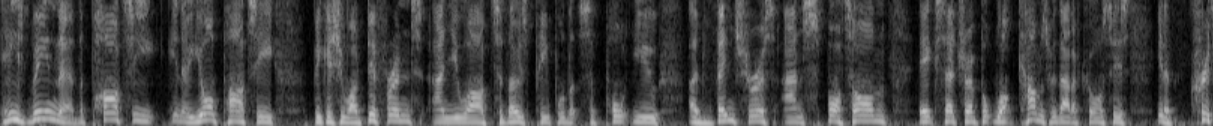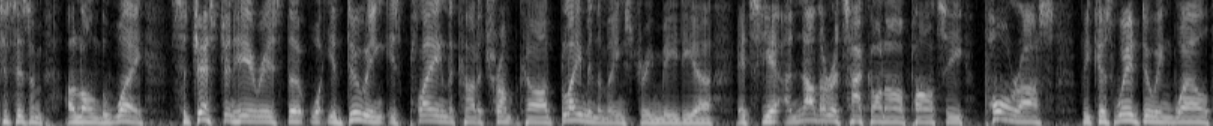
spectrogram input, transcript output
he's been there. The party, you know, your party because you are different and you are to those people that support you adventurous and spot on etc but what comes with that of course is you know criticism along the way. Suggestion here is that what you're doing is playing the kind of trump card blaming the mainstream media. It's yet another attack on our party. Poor us because we're doing well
